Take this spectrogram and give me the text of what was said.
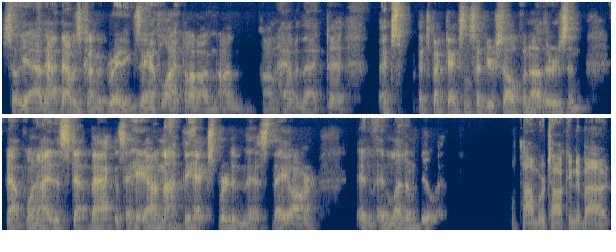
So yeah, that, that was kind of a great example I thought on on on having that uh, ex- expect excellence of yourself and others. And that point, I had to step back and say, hey, I'm not the expert in this; they are, and and let them do it. Well, Tom, we're talking about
